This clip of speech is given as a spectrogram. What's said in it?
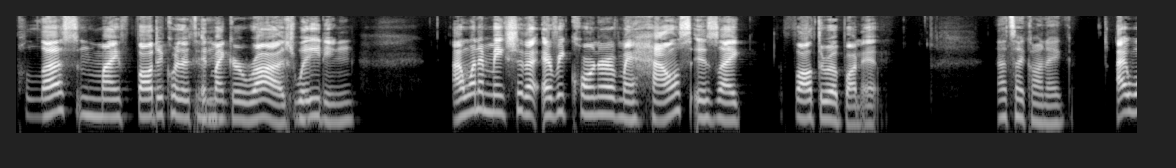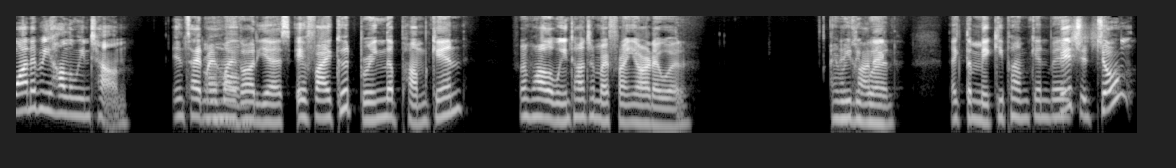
plus my fall decor that's in my mm-hmm. garage waiting. I want to make sure that every corner of my house is like fall through up on it. that's iconic. I want to be Halloween Town inside my oh my god, yes! If I could bring the pumpkin from Halloween Town to my front yard, I would. I really Iconic. would. Like the Mickey pumpkin, bitch. Bitch, don't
